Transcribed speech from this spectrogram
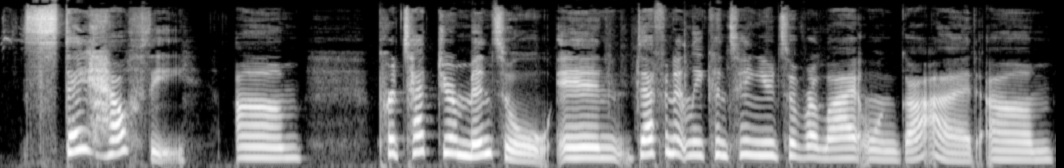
stay healthy. Um protect your mental and definitely continue to rely on God. Um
